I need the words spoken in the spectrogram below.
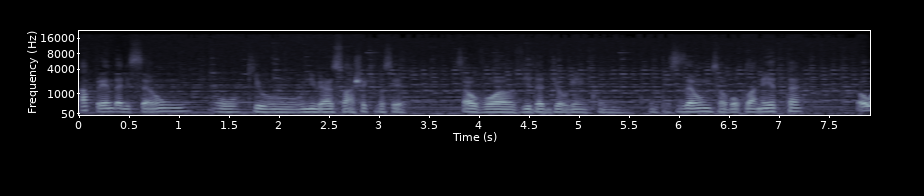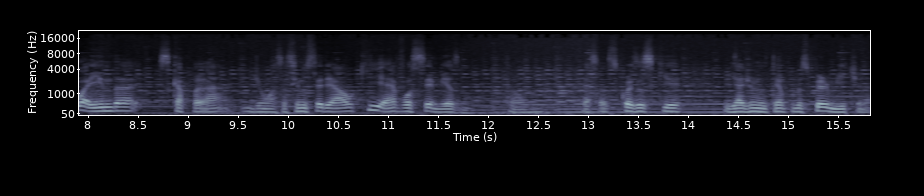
aprenda a lição ou que o universo acha que você salvou a vida de alguém com, com precisão, salvou o planeta, ou ainda escapar de um assassino serial que é você mesmo. Então, essas coisas que Viagem no Tempo nos permite, né?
